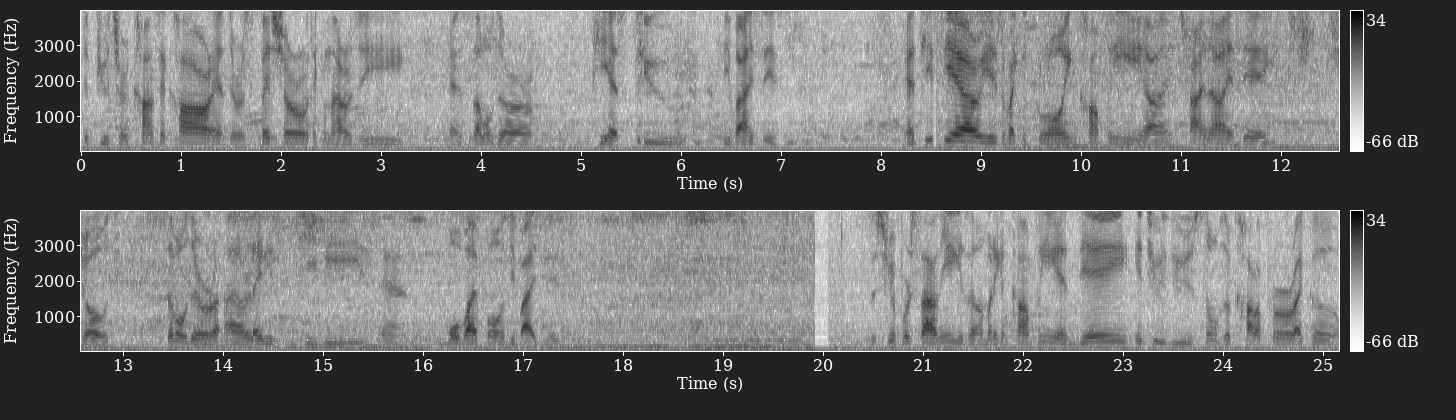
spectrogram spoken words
the future concept car and their special technology and some of their PS2 devices. And TCL is like a growing company uh, in China, and they sh showed some of their uh, latest TVs and mobile phone devices. The Supersonic is an American company, and they introduced some of the caliper like uh,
